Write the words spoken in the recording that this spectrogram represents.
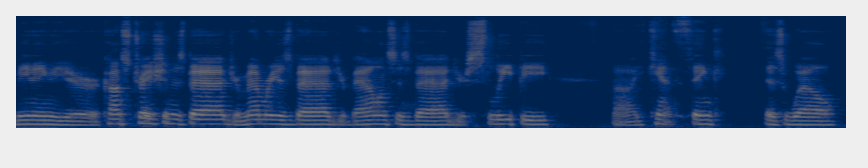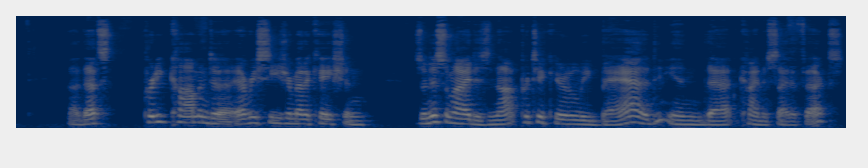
meaning your concentration is bad, your memory is bad, your balance is bad, you're sleepy, uh, you can't think as well. Uh, that's pretty common to every seizure medication. Zonisamide is not particularly bad in that kind of side effects.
